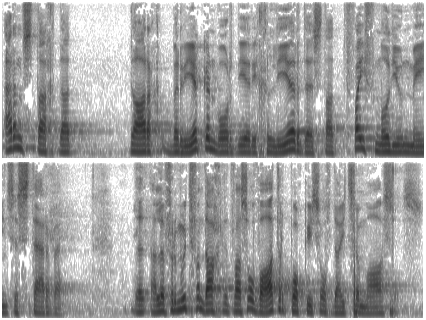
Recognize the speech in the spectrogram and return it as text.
ernstig dat daar bereken word deur die geleerdes dat 5 miljoen mense sterwe. Dat hulle vermoed vandag dit was of waterpokkies of Duitse masels.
